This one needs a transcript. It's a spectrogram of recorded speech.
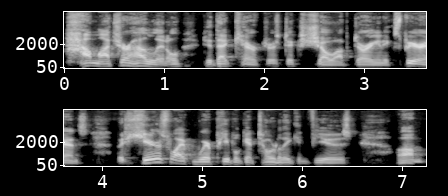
how much or how little did that characteristic show up during an experience. But here's why where people get totally confused. Um,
